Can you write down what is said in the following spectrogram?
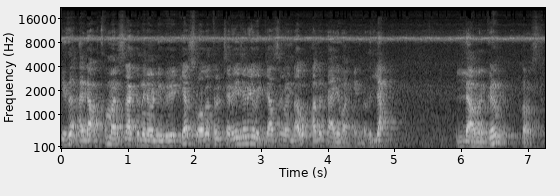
ഇത് അതിന്റെ അർത്ഥം മനസ്സിലാക്കുന്നതിന് വേണ്ടി ഉപയോഗിക്കുക. ശ്ലോകത്തിൽ ചെറിയ ചെറിയ വ്യത്യാസങ്ങൾ ഉണ്ടാവും അത് കാര്യമാക്കേണ്ടതില്ല. എല്ലാവർക്കും നമസ്കാരം.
